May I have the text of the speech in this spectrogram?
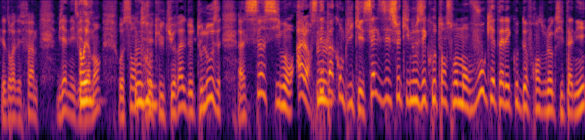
des, droits des femmes, bien évidemment, au Centre mhm. culturel de Toulouse, Saint-Simon. Alors, ce n'est mhm. pas compliqué. Celles et ceux qui nous écoutent en ce moment, vous qui êtes à l'écoute de France Bleu Occitanie,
